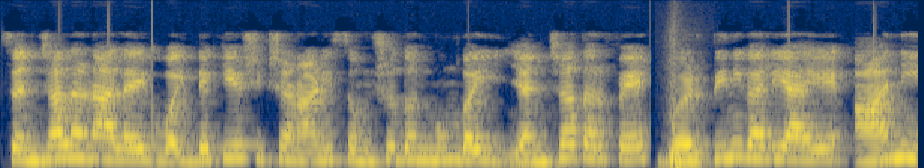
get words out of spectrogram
संचालनालय वैद्यकीय शिक्षण आणि संशोधन मुंबई यांच्यातर्फे भरती निघाली आहे आणि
